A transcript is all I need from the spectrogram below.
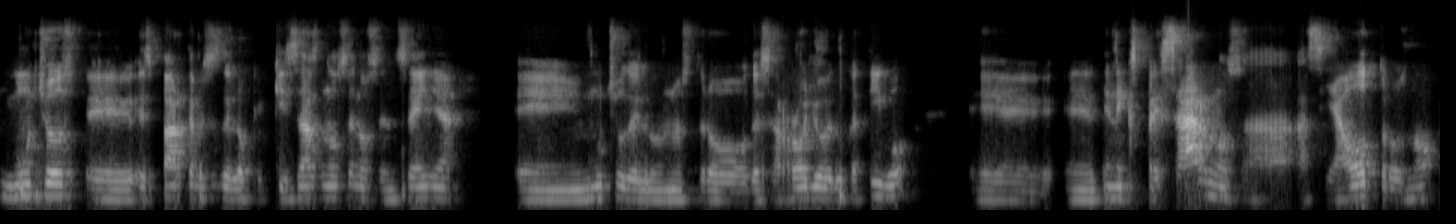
muchos eh, es parte a veces de lo que quizás no se nos enseña en mucho de nuestro desarrollo educativo, eh, en, expresarnos hacia otros, ¿no?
